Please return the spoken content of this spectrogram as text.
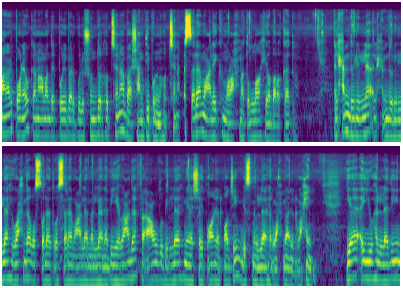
মানার পরেও কেন আমাদের পরিবারগুলো সুন্দর হচ্ছে না বা শান্তিপূর্ণ হচ্ছে না? আসসালামু আলাইকুম রহমতুল্লাহ বারকাত আলহামদুলিল্লাহ আলহামদুলিল্লাহ ওয়াহদা ওসলাত ওসালাম আলাম আল্লাহ নবী বাদা ফাউদ বিল্লাহ মিনাশাইতান রাজিম। বিসমিল্লাহ রহমান রাহিম। ইয়া আইয়ুহাল্লাদিন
